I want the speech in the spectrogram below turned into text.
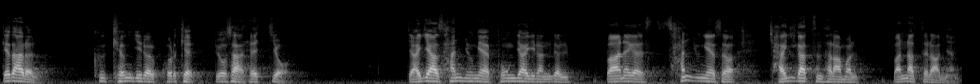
깨달은 그 경지를 그렇게 묘사했죠. 자기야 산중에 봉작이런들 만약에 산중에서 자기 같은 사람을 만났더라면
